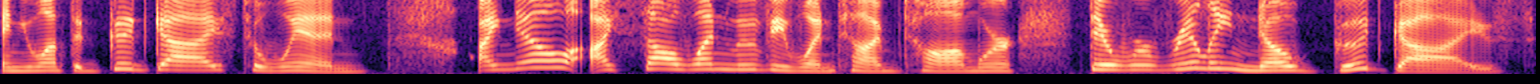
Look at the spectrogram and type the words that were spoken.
and you want the good guys to win. I know I saw one movie one time, Tom, where there were really no good guys.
